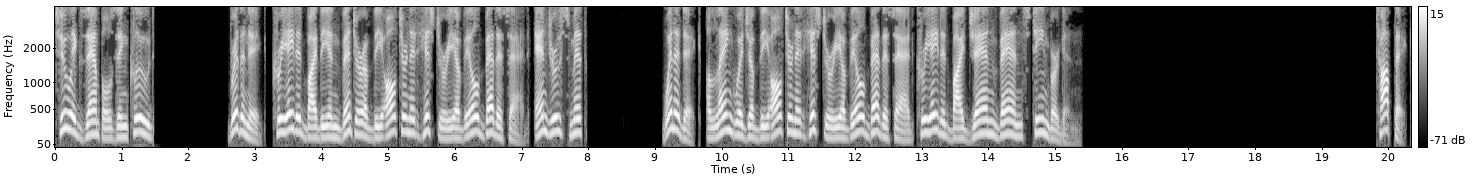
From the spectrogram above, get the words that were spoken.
Two examples include Brithenig, created by the inventor of the alternate history of Ill Bethisad, Andrew Smith Wenedyk, a language of the alternate history of Ill Bethisad created by Jan van Steenbergen. Topic:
